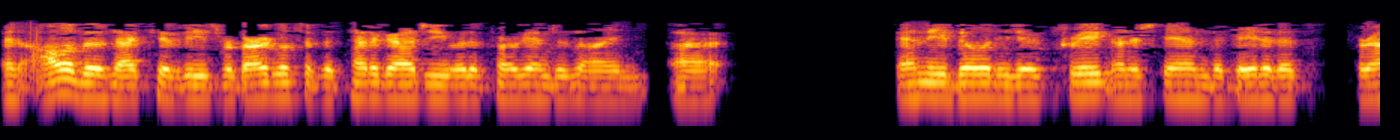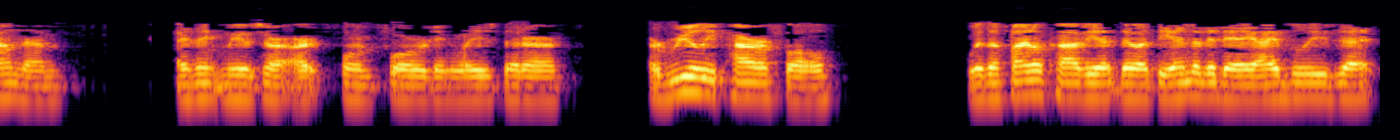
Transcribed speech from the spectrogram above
and all of those activities, regardless of the pedagogy or the program design, uh, and the ability to create and understand the data that's around them, I think moves our art form forward in ways that are are really powerful. With a final caveat, though, at the end of the day, I believe that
